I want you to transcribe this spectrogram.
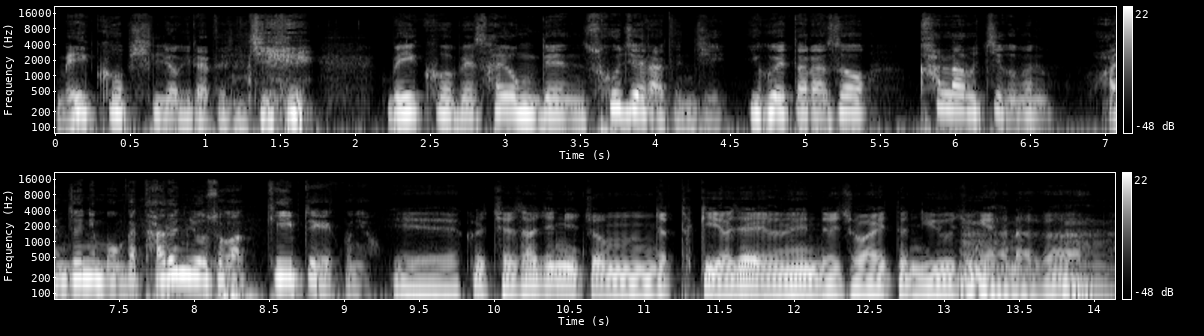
메이크업 실력이라든지 메이크업에 사용된 소재라든지 이거에 따라서 칼라로 찍으면 완전히 뭔가 다른 요소가 개입되겠군요. 예, 그 제 사진이 좀 특히 여자 연예인들이 좋아했던 이유 중에 음, 하나가 음.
